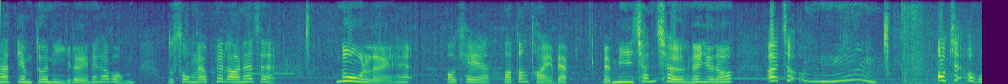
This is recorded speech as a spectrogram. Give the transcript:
ฮะเตรียมตัวหนีเลยนะครับผม ดูทรงแล้วเพื่อนเราน่าจะนู่นเลยฮะ โอเค เราต้องถอยแบบแบบมีชั้นเชิงนะอยู่เนาะ เออจะอืมโอเคโอ้โห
